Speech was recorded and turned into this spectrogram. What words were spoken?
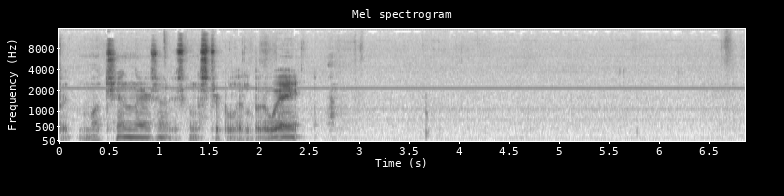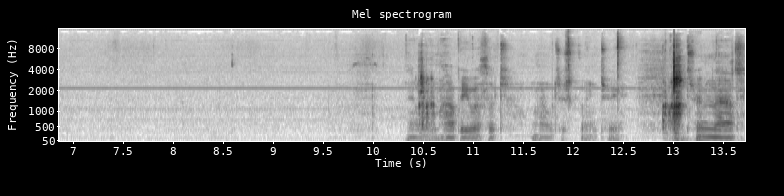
A bit much in there so I'm just going to strip a little bit away. I'm happy with it I'm just going to trim that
